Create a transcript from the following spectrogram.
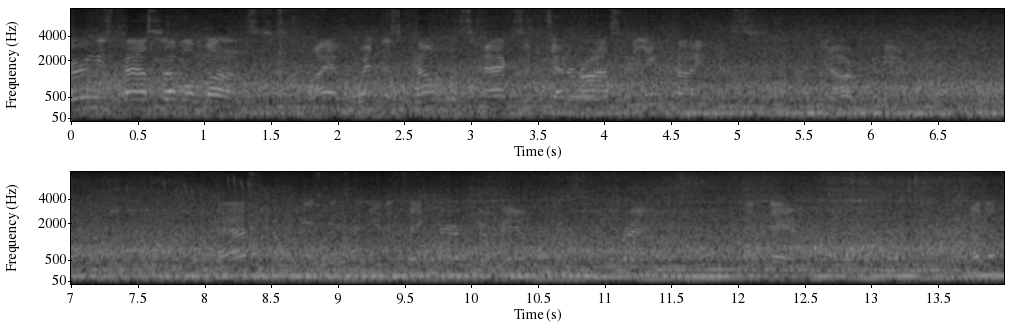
During these past several months, I have witnessed countless acts of generosity and kindness in our community. I ask you please continue to take care of your families, friends, and neighbors. I look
